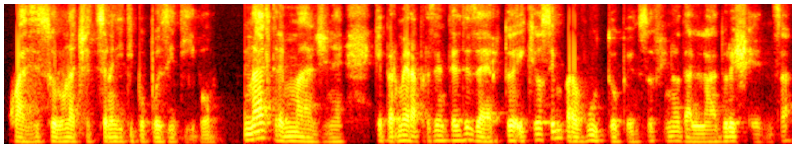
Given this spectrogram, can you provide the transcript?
quasi solo un'accezione di tipo positivo. Un'altra immagine che per me rappresenta il deserto e che ho sempre avuto, penso fino dall'adolescenza,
